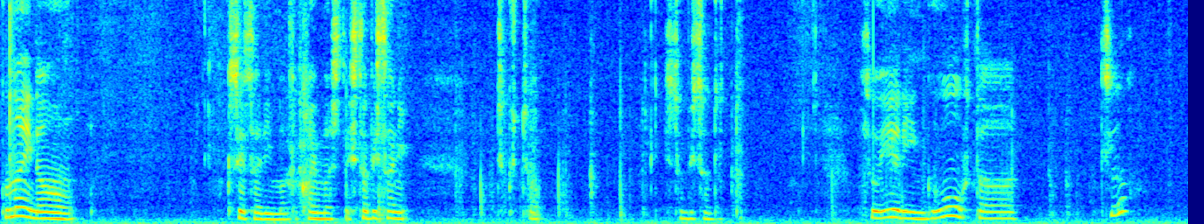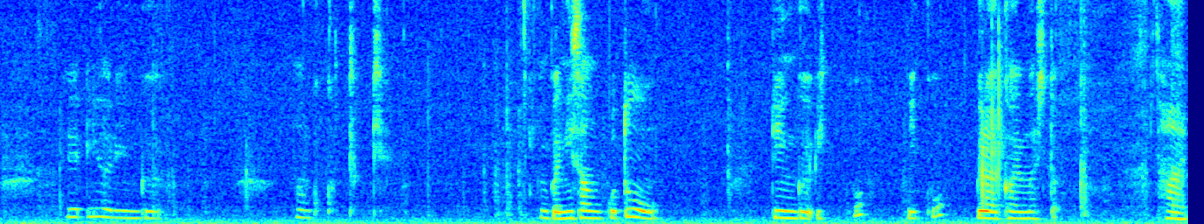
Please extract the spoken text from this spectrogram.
この間アクセサリーまた買いました。久々に久々だった。そうイヤリングを2つ？えイヤリング何個買ったっけ？なんか23個とリング1個？2個？ぐらい買いました。はい。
